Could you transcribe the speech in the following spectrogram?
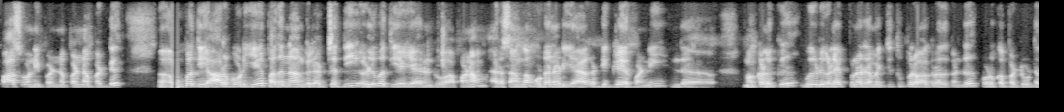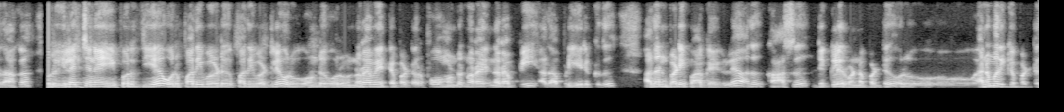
பாஸ் பண்ணி பண்ண பண்ணப்பட்டு முப்பத்தி ஆறு கோடியே பதினான்கு லட்சத்தி எழுபத்தி ஐயாயிரம் ரூபாய் பணம் அரசாங்கம் உடனடியாக டிக்ளேர் பண்ணி இந்த மக்களுக்கு வீடுகளை புனரமைத்து துப்புரவாக்குறது கண்டு கொடுக்கப்பட்டு விட்டதாக ஒரு இலச்சினை பொருத்திய ஒரு பதிவேடு பதிவேட்டிலே ஒரு ஒன்று ஒரு நிறைவேற்றப்பட்ட ஒரு ஃபோம் ஒன்று நிறை நிரப்பி அது அப்படியே இருக்குது. அதன்படி பார்க்கல அது காசு டிக்ளேர் பண்ணப்பட்டு ஒரு அனுமதிக்கப்பட்டு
